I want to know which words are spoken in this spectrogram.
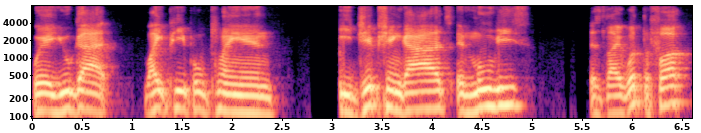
where you got white people playing Egyptian gods in movies. It's like what the fuck?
